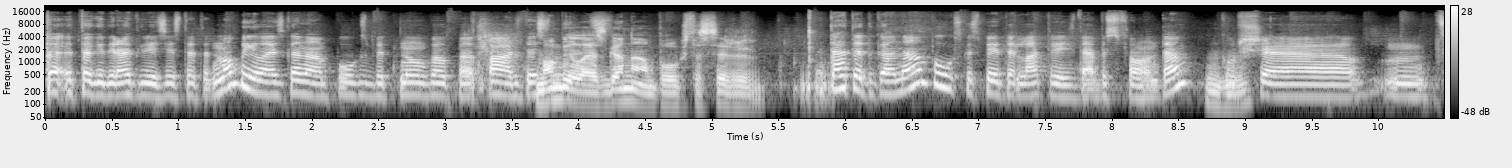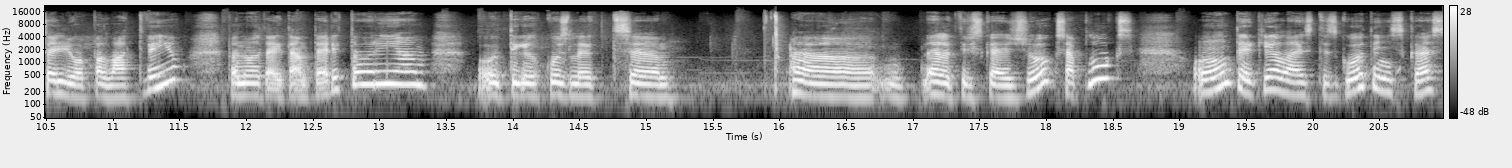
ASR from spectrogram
tagad ir atgriezies tāds mobilais ganāmpulks, bet nu, vēl pāris desmit. Mobilais ganāmpulks tas ir. Tātad ganāmpulks, kas pieder Latvijas dabas fondam, mm -hmm. kurš ceļo pa Latviju, pa noteiktām teritorijām, tiek uzliekts. Elektriskais žoks, aploks, un tiek ielaistas gotiņas, kas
